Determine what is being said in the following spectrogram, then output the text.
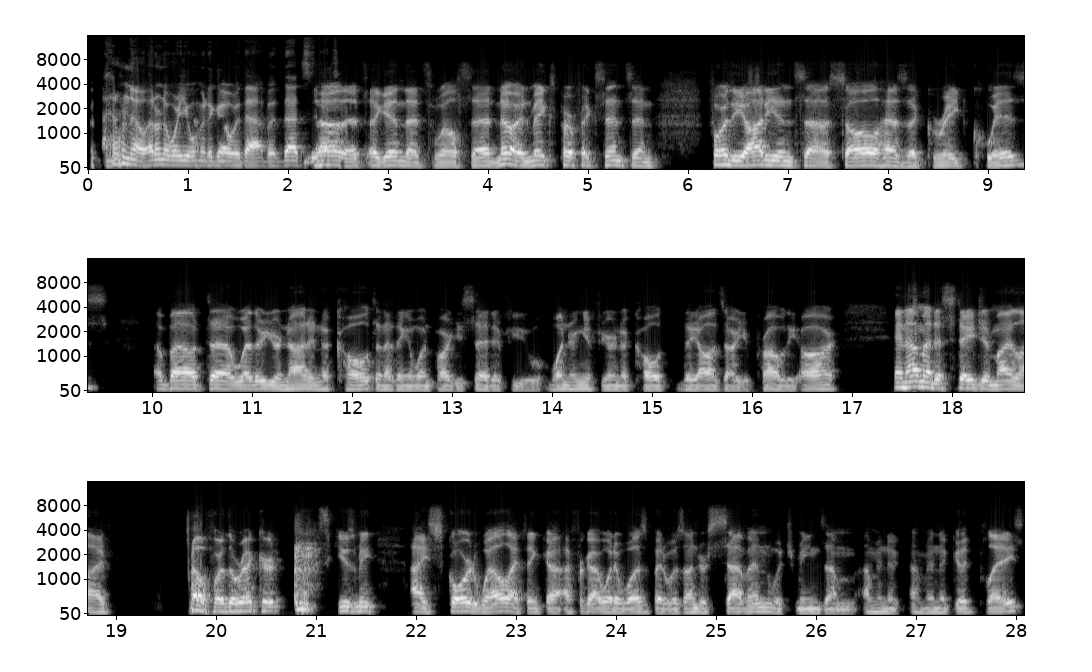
I don't know. I don't know where you want me to go with that, but that's no. That's, that's again. That's well said. No, it makes perfect sense. And for the audience, uh, Sol has a great quiz about uh, whether you're not in a cult. And I think in one part you said if you wondering if you're in a cult, the odds are you probably are. And I'm at a stage in my life Oh, for the record, excuse me, I scored well. I think uh, I forgot what it was, but it was under seven, which means I'm I'm in a I'm in a good place.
